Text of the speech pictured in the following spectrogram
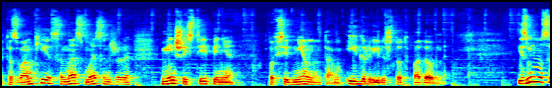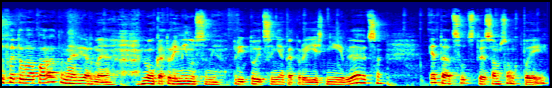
это звонки, смс, мессенджеры, в меньшей степени повседневно там игры или что-то подобное. Из минусов этого аппарата, наверное, ну, которые минусами при той цене, которые есть, не являются, это отсутствие Samsung Pay.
